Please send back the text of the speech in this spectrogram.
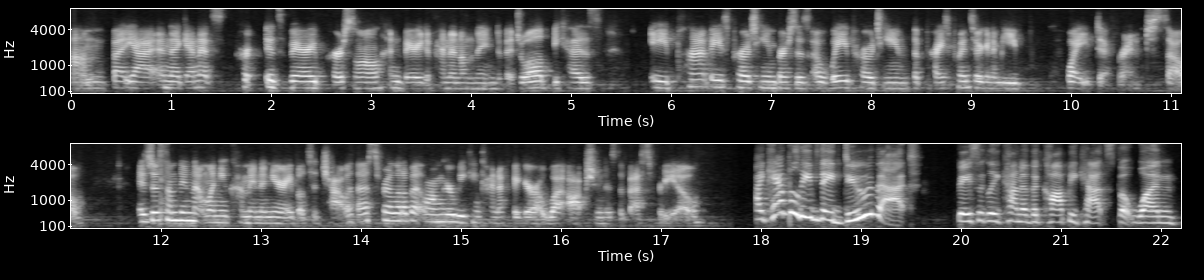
Um, but yeah, and again, it's per, it's very personal and very dependent on the individual because a plant-based protein versus a whey protein, the price points are going to be quite different. So it's just something that when you come in and you're able to chat with us for a little bit longer, we can kind of figure out what option is the best for you. I can't believe they do that. Basically, kind of the copycats, but one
